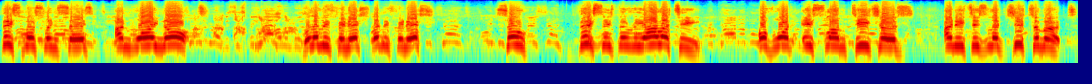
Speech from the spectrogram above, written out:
This Muslim says, and why not? Well, let me finish. Let me finish. So, this is the reality of what Islam teaches, and it is legitimate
